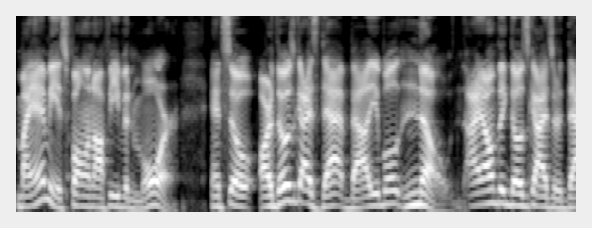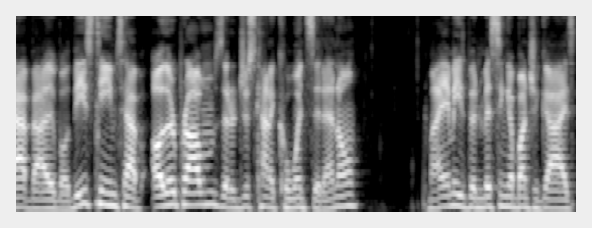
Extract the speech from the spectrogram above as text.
Miami has fallen off even more. And so, are those guys that valuable? No, I don't think those guys are that valuable. These teams have other problems that are just kind of coincidental. Miami's been missing a bunch of guys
